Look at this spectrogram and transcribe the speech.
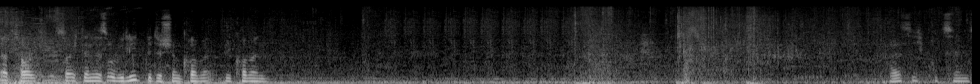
Ja toll. Soll ich denn das Ovilit bitte schön bekommen? 30 Prozent.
